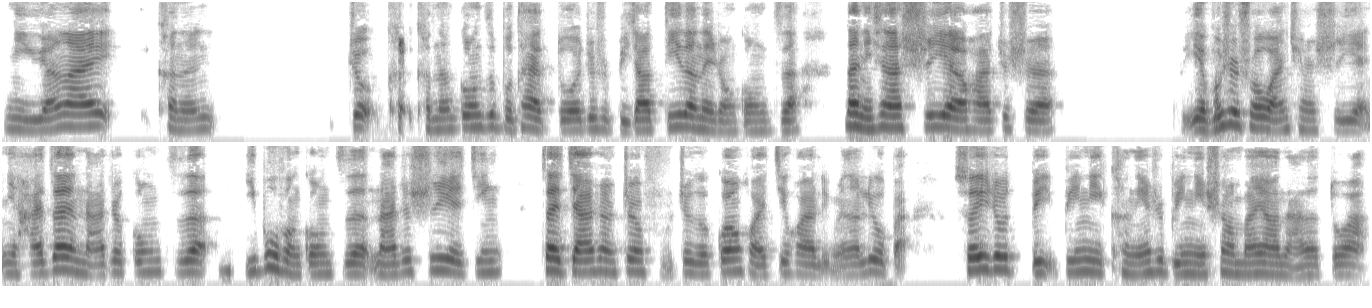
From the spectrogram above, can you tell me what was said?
你原来可能就可可能工资不太多，就是比较低的那种工资。那你现在失业的话，就是。也不是说完全失业，你还在拿着工资一部分工资，拿着失业金，再加上政府这个关怀计划里面的六百，所以就比比你肯定是比你上班要拿的多啊。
